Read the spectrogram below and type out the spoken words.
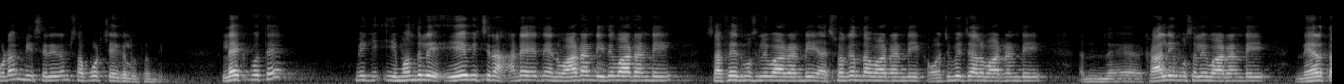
కూడా మీ శరీరం సపోర్ట్ చేయగలుగుతుంది. లేకపోతే మీకు ఈ మందులు ఏవి ఇచ్చినా అంటే నేను వాడండి ఇది వాడండి సఫేద్ ముసలి వాడండి అశ్వగంధ వాడండి కవచబీజాలు వాడండి ఖాళీ కాళీ ముసలి వాడండి నేలత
